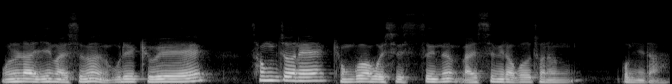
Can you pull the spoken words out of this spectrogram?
오늘날 이 말씀은 우리 교회의 성전에 경고하고 있을 수 있는 말씀이라고 저는 봅니다.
